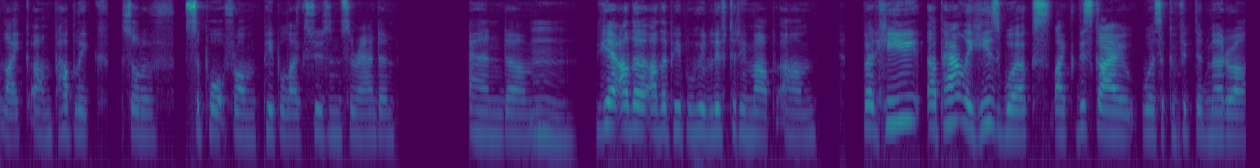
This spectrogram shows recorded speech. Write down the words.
like um, public sort of support from people like Susan Sarandon, and um, Mm. yeah, other other people who lifted him up. Um, but he apparently his works like this guy was a convicted murderer,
